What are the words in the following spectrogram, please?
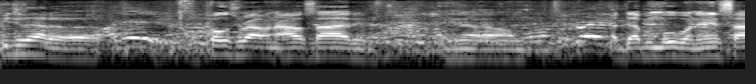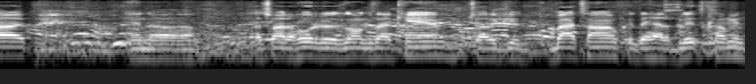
we just had a post route on the outside, and know, um, a double move on the inside, and uh, I try to hold it as long as I can. Try to get by time because they had a blitz coming,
